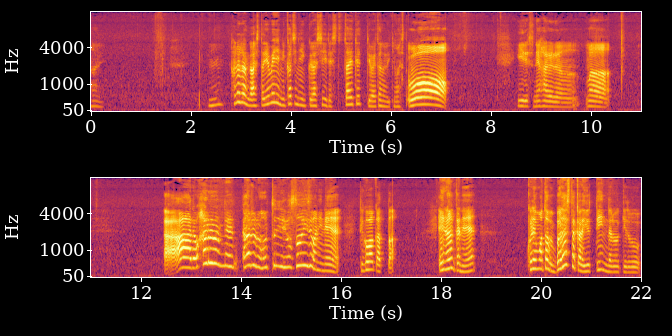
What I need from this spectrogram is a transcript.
はい。ん？ハルルンが明日ユメリに勝ちに行くらしいです。伝えてって言われたので来ました。おおいいですねハルルン。まあ。あーでもハルルンねハルルン本当に予想以上にね手強かった。えなんかねこれも多分バラしたから言っていいんだろうけど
